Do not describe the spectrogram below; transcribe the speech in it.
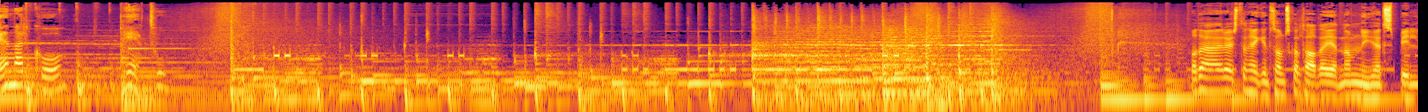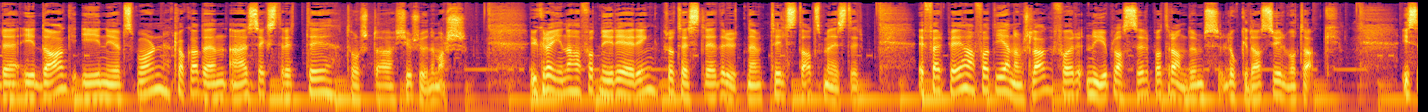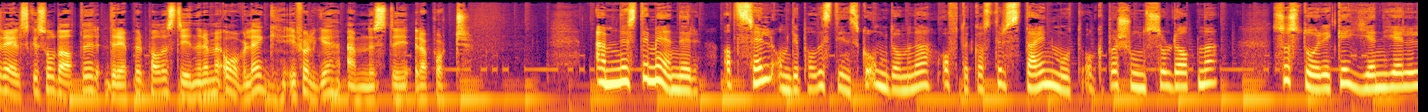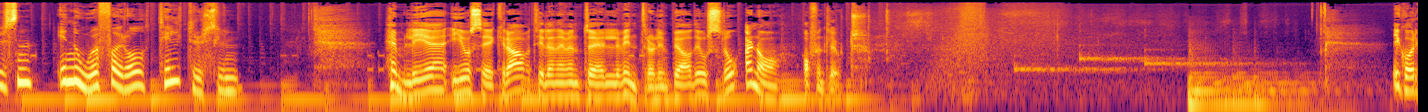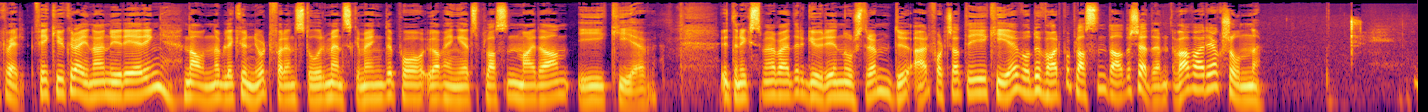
NRK P2. Og det er Øystein Heggen som skal ta deg gjennom nyhetsbildet i dag i Nyhetsmorgen. Klokka den er 6.30 torsdag 27. mars. Ukraina har fått ny regjering, protestleder utnevnt til statsminister. Frp har fått gjennomslag for nye plasser på Trandums lukkede asylmottak. Israelske soldater dreper palestinere med overlegg, ifølge Amnesty-rapport. Amnesty mener at selv om de palestinske ungdommene ofte kaster stein mot okkupasjonssoldatene, så står ikke gjengjeldelsen i noe forhold til trusselen. Hemmelige IOC-krav til en eventuell vinterolympiade i Oslo er nå offentliggjort. I går kveld fikk Ukraina en ny regjering. Navnene ble kunngjort for en stor menneskemengde på uavhengighetsplassen Maidan i Kiev. Utenriksmedarbeider Guri Nordstrøm, du er fortsatt i Kiev, og du var på plassen da det skjedde. Hva var reaksjonene?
